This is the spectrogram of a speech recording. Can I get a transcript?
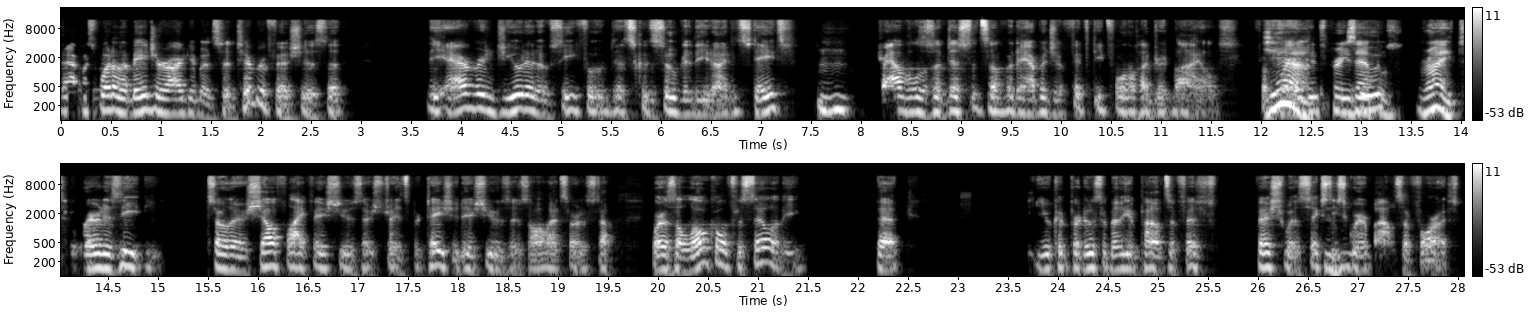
that was one of the major arguments in Timberfish is that the average unit of seafood that's consumed in the United States mm-hmm. travels a distance of an average of 5,400 miles. Yeah, for example, right. where it is eaten. So there's shelf life issues, there's transportation issues, there's all that sort of stuff. Whereas a local facility that you could produce a million pounds of fish, fish with 60 mm-hmm. square miles of forest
